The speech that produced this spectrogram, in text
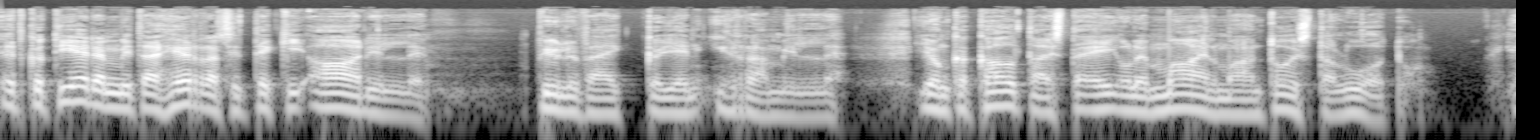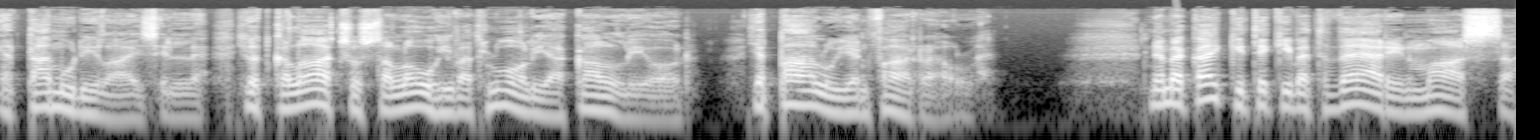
Etkö tiedä, mitä Herrasi teki Aadille, pylväikköjen Iramille, jonka kaltaista ei ole maailmaan toista luotu, ja tamudilaisille, jotka laaksossa louhivat luolia kallioon, ja paalujen Faaraolle. Nämä kaikki tekivät väärin maassa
